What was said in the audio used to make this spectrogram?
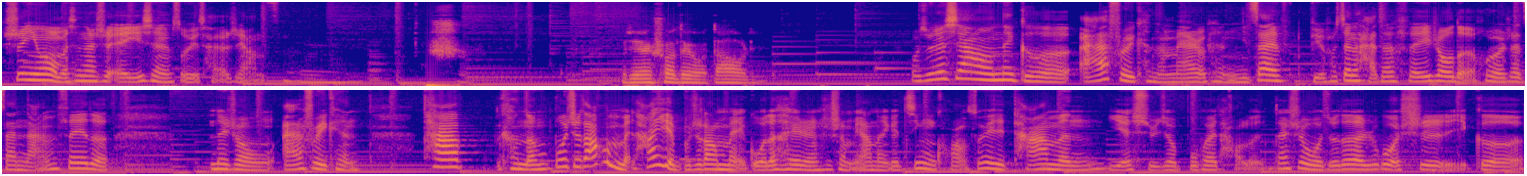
是因为我们现在是 Asian，所以才是这样子。嗯，是，我觉得说的有道理。我觉得像那个 African American，你在比如说现在还在非洲的，或者是在南非的那种 African。他可能不知道美，他也不知道美国的黑人是什么样的一个境况，所以他们也许就不会讨论。但是我觉得，如果是一个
